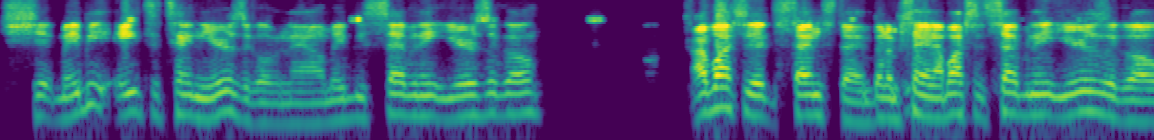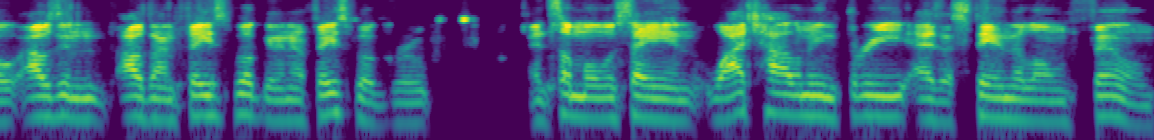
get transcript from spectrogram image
shit, maybe eight to ten years ago now, maybe seven, eight years ago. I watched it since then, but I'm saying I watched it seven, eight years ago. I was in I was on Facebook and in a Facebook group, and someone was saying, "Watch Halloween three as a standalone film."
